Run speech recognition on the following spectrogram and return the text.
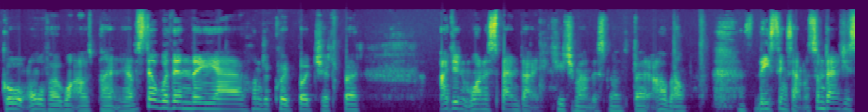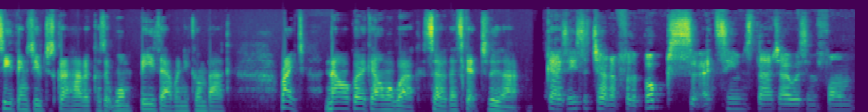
go over what I was planning to. I'm still within the uh, 100 quid budget, but I didn't want to spend that huge amount this month, but oh well. These things happen. Sometimes you see things, you've just got to have it because it won't be there when you come back. Right, now I've got to get on with work, so let's get to that. Guys, here's a turn up for the books. It seems that I was informed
